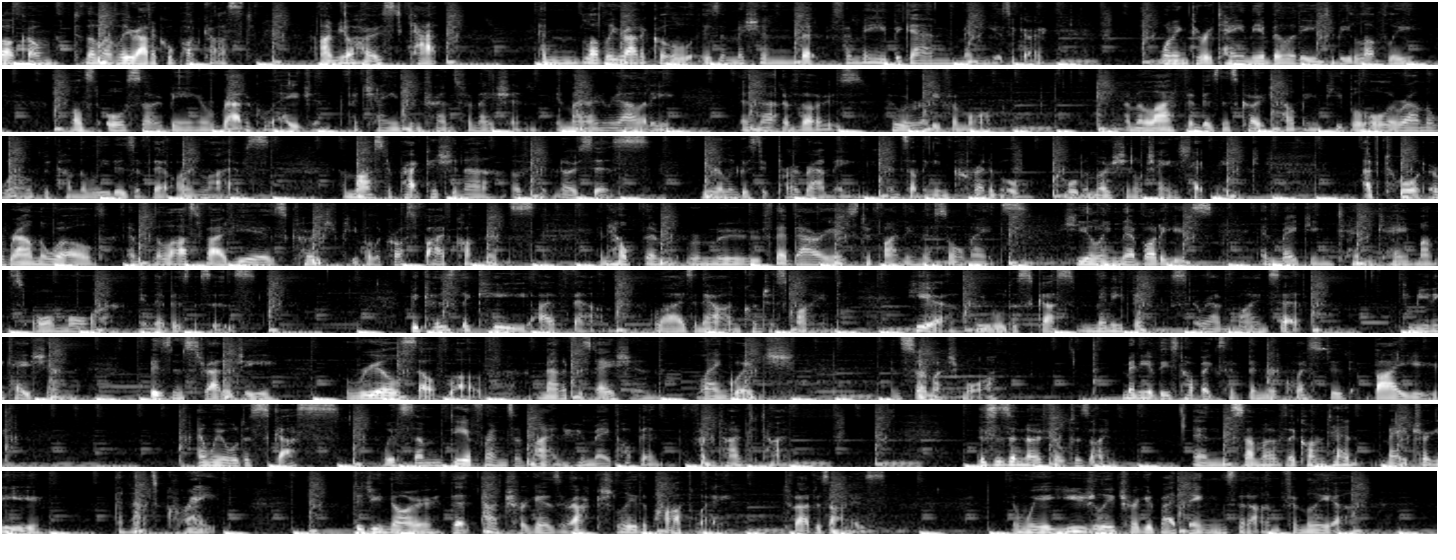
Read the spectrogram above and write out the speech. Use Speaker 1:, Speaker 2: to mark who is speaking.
Speaker 1: Welcome to the Lovely Radical podcast. I'm your host, Kat, and Lovely Radical is a mission that for me began many years ago, wanting to retain the ability to be lovely whilst also being a radical agent for change and transformation in my own reality and that of those who are ready for more. I'm a life and business coach helping people all around the world become the leaders of their own lives, a master practitioner of hypnosis, neurolinguistic programming, and something incredible called emotional change technique. I've taught around the world and for the last five years coached people across five continents and helped them remove their barriers to finding their soulmates, healing their bodies, and making 10k months or more in their businesses. Because the key I've found lies in our unconscious mind, here we will discuss many things around mindset, communication, business strategy, real self love, manifestation, language, and so much more. Many of these topics have been requested by you, and we will discuss with some dear friends of mine who may pop in from time to time. This is a no filter zone, and some of the content may trigger you and that's great. Did you know that our triggers are actually the pathway to our desires? And we are usually triggered by things that are unfamiliar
